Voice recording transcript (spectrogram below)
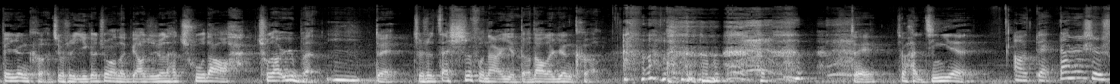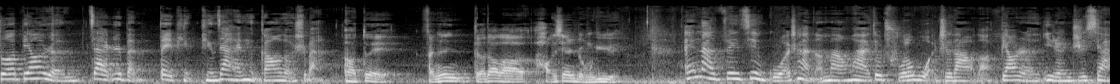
被认可就是一个重要的标志，就是他出到出到日本，嗯，对，就是在师傅那儿也得到了认可，对，就很惊艳。哦，对，当时是说标人在日本被评评价还挺高的，是吧？哦，对，反正得到了好一些荣誉。哎，那最近国产的漫画，就除了我知道的《标人》《一人之下》，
